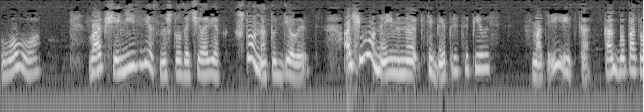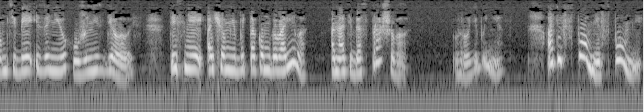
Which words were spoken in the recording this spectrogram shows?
Во-во. Вообще неизвестно, что за человек, что она тут делает. А чего она именно к тебе прицепилась? Смотри, Ритка, как бы потом тебе из-за нее хуже не сделалось. Ты с ней о чем-нибудь таком говорила? Она тебя спрашивала? Вроде бы нет. А ты вспомни, вспомни.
